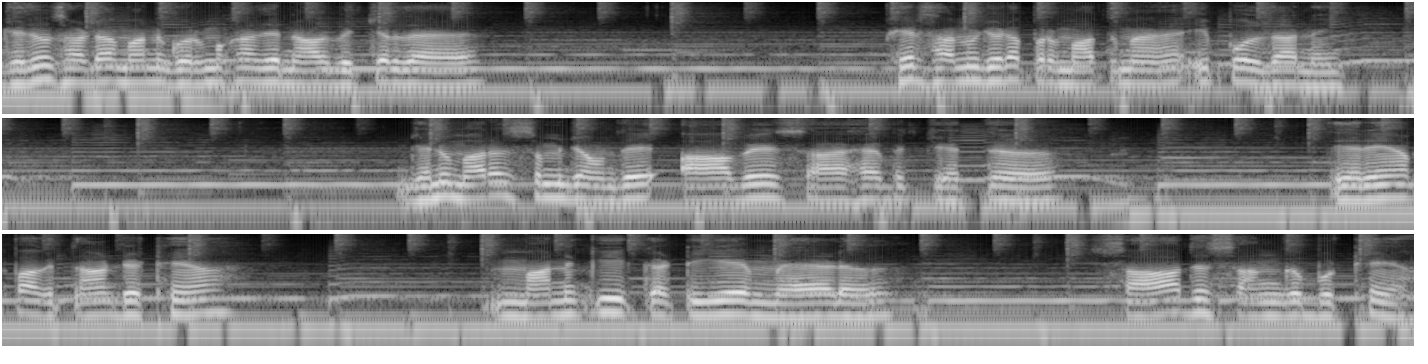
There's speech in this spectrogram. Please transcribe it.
ਜਦੋਂ ਸਾਡਾ ਮਨ ਗੁਰਮੁਖਾਂ ਦੇ ਨਾਲ ਵਿਚਰਦਾ ਹੈ, ਫਿਰ ਸਾਨੂੰ ਜਿਹੜਾ ਪਰਮਾਤਮਾ ਹੈ, ਇਹ ਭੁੱਲਦਾ ਨਹੀਂ। ਜਿਹਨੂੰ ਮਹਾਰਾਜ ਸਮਝਾਉਂਦੇ, ਆਵੇ ਸਾਹਿਬ ਚਿੱਤ, ਤੇਰਿਆਂ ਭਗਤਾਂ ਡਿਠਿਆਂ, ਮਨ ਕੀ ਕਟੀਏ ਮੈਲ, ਸਾਧ ਸੰਗ ਬੁੱਠਿਆਂ।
